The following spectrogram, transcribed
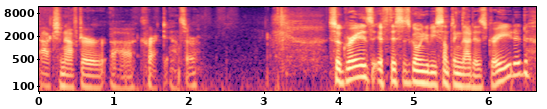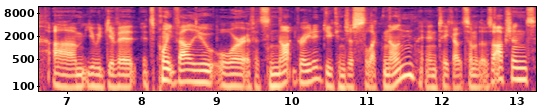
action after uh, correct answer. So grades, if this is going to be something that is graded, um, you would give it its point value, or if it's not graded, you can just select none and take out some of those options.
